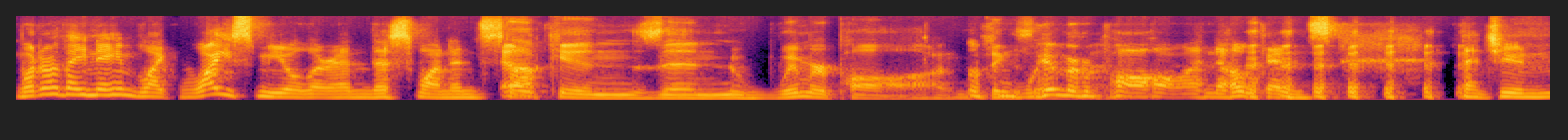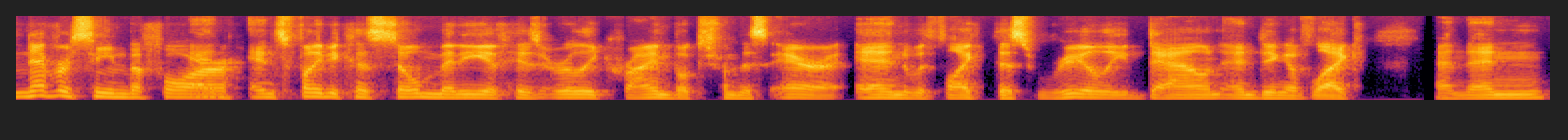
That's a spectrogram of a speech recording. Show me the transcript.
what are they named? Like Weissmuller in this one and stuff. Elkins and wimmerpaw and things like. Wimmerpaw and Elkins that you've never seen and, before and it's funny because so many of his early crime books from this era end with like this really down ending of like and then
